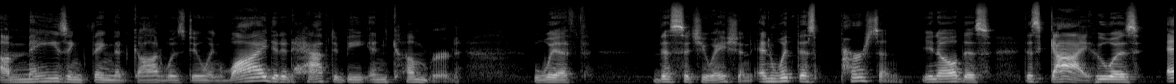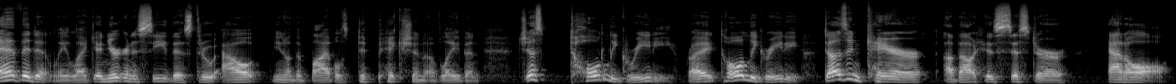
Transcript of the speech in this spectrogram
amazing thing that God was doing. Why did it have to be encumbered with this situation and with this person? You know, this this guy who was evidently like and you're going to see this throughout you know the bible's depiction of laban just totally greedy right? Totally greedy. Doesn't care about his sister at all.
